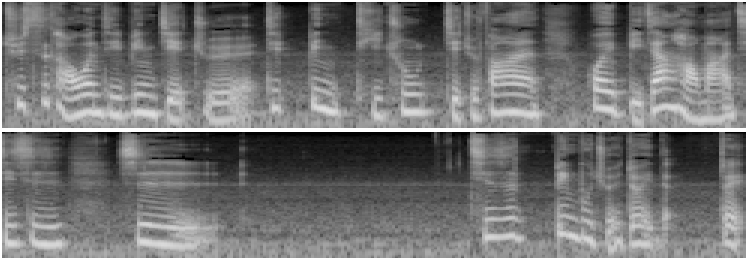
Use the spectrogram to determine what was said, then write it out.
去思考问题并解决提并提出解决方案会比这样好吗？其实是其实并不绝对的，对。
